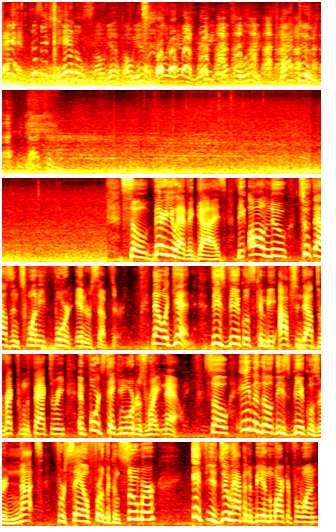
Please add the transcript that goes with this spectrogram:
Not bad. This actually handles. Oh yeah. Oh yeah. Oh, it handles great. Absolutely. Got to. Got to. So there you have it, guys, the all new 2020 Ford Interceptor. Now, again, these vehicles can be optioned out direct from the factory, and Ford's taking orders right now. So even though these vehicles are not for sale for the consumer, if you do happen to be in the market for one,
